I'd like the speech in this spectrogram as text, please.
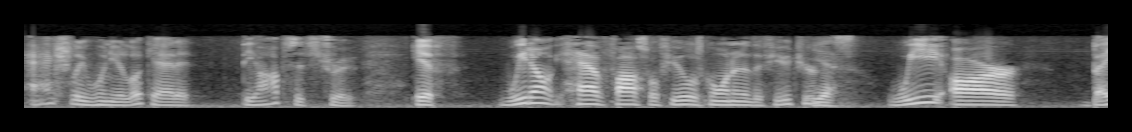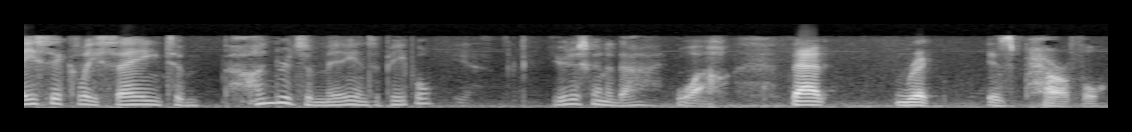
actually when you look at it, the opposite's true. If we don't have fossil fuels going into the future. Yes. We are basically saying to hundreds of millions of people, yes. you're just going to die. Wow. That, Rick, is powerful.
